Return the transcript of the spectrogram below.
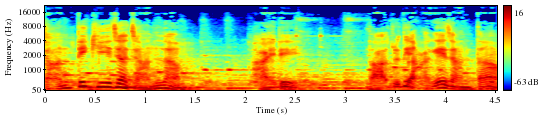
জানতে গিয়ে যা জানলাম? হায় রে তা যদি আগে জানতাম।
